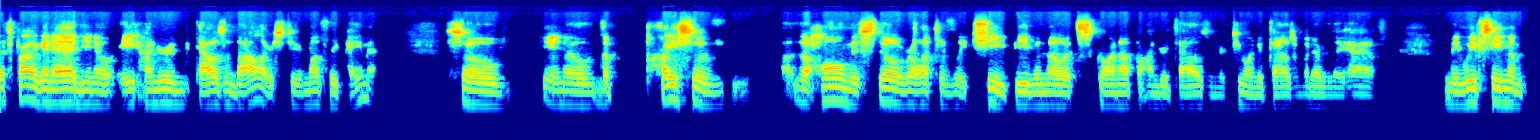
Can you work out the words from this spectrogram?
that's probably going to add, you know, $800,000 to your monthly payment. So, you know, the price of uh, the home is still relatively cheap, even though it's gone up 100,000 or 200,000, whatever they have. I mean, we've seen them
